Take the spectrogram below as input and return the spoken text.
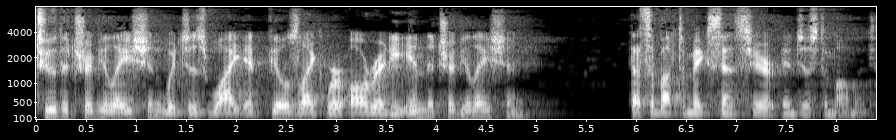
to the tribulation, which is why it feels like we're already in the tribulation. That's about to make sense here in just a moment.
